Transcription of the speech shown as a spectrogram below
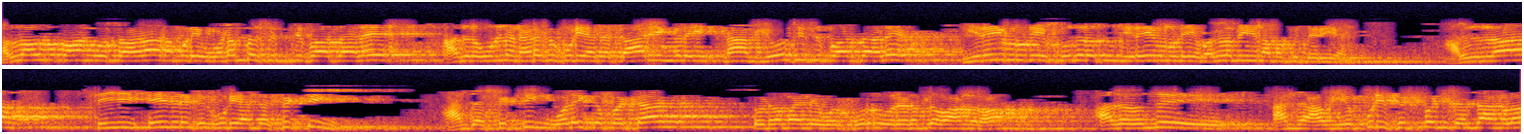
அல்லாஹ் சுப்ஹானஹு நம்முடைய உடம்பை சிரித்து பார்த்தாலே அதுல உள்ள நடக்கக்கூடிய அந்த காரியங்களை நாம் யோசித்து பார்த்தாலே இறைவனுடைய குதிரத்தும் இறைவனுடைய வல்லமையும் நமக்கு தெரியும். அல்லாஹ் செய்- செய்திருக்கக்கூடிய அந்த ஃபிட்டிங் அந்த ஃபிட்டிங் உழைக்கப்பட்டால் சொல்ற இல்லை ஒரு பொருள் ஒரு இடத்துல வாங்குறோம். அதை வந்து அந்த அவங்க எப்படி ஃபிட் பண்ணி தந்தாங்களோ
